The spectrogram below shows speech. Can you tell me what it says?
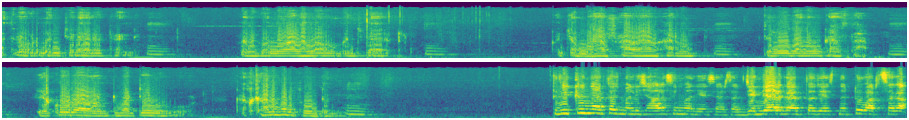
అతను ఒక మంచి డైరెక్టర్ అండి. మనకున్న వాళ్ళలో మంచి డైరెక్టర్. కొంచెం భాషా వ్యవహారం. తెలుగుదనం కాస్త. ఎక్కువగా వంట బట్టి కాస్త కనపడుతూ ఉంటుంది. త్రివిక్రమ్ గారితో మళ్ళీ చాలా సినిమాలు చేశారు సార్ జంధ్యాల గారితో చేసినట్టు వరుసగా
